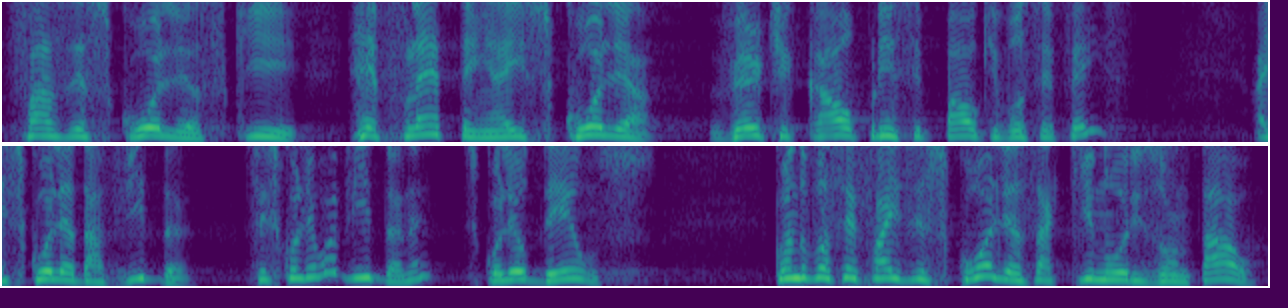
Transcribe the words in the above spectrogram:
faz escolhas que refletem a escolha vertical principal que você fez? A escolha da vida? Você escolheu a vida, né? Escolheu Deus. Quando você faz escolhas aqui no horizontal,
